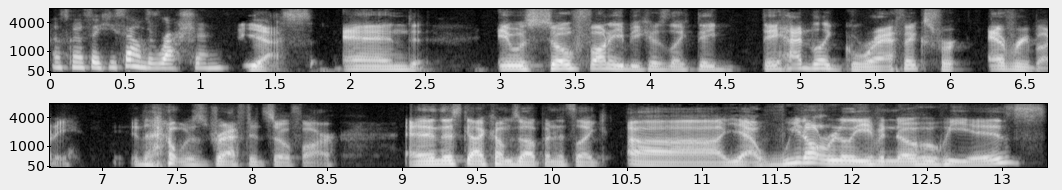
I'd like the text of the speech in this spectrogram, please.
I was gonna say he sounds Russian. Yes, and it was so funny because like they they had like graphics for everybody that was drafted so far, and then this guy comes up and it's like, uh, yeah, we don't really even know who he is.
